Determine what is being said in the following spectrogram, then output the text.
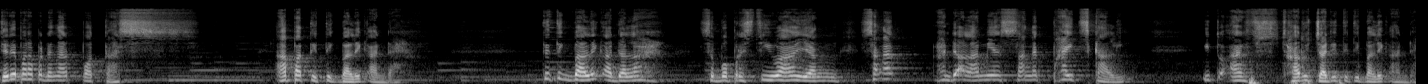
Jadi para pendengar podcast, apa titik balik Anda? Titik balik adalah sebuah peristiwa yang sangat Anda alami yang sangat pahit sekali itu harus jadi titik balik Anda.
